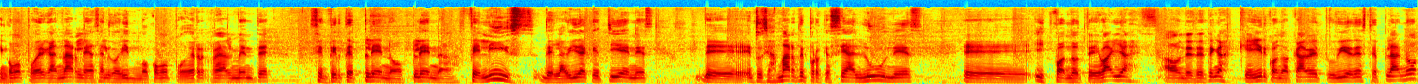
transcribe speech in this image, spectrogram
en cómo poder ganarle a ese algoritmo, cómo poder realmente sentirte pleno, plena, feliz de la vida que tienes, de entusiasmarte porque sea lunes eh, y cuando te vayas a donde te tengas que ir, cuando acabe tu vida en este plano,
